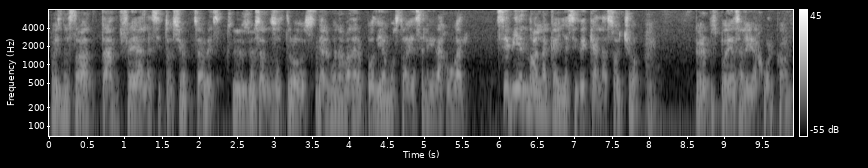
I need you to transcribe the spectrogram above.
pues no estaba tan fea la situación, ¿sabes? Sí, sí. O sea, nosotros de alguna manera podíamos todavía salir a jugar. Si bien no a la calle así de que a las 8, pero pues podía salir a jugar con,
